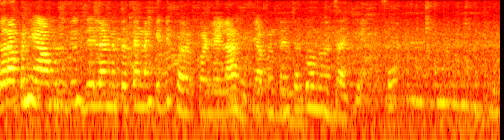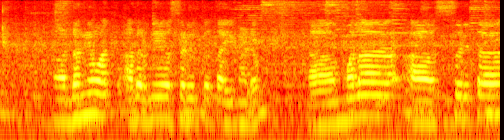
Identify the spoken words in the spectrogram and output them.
तर आपण हे अमृत ज्यूस दिल्यानंतर त्यांना किती फरक पडलेला आहे ते आपण त्यांच्या तोंडवर ऐकूया. सर? धन्यवाद आदरणीय सरिता ताई मॅडम. मला सरिता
